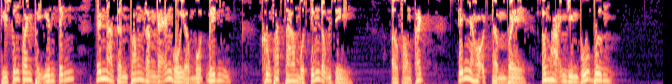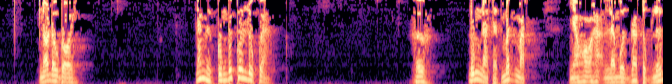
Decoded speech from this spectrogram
Thì xung quanh phải yên tĩnh đến là Thần Phong lặng lẽ ngồi ở một bên Không phát ra một tiếng động gì. Ở phòng khách Tiến nhà họ thẩm về Ông Hạ nhìn Vũ Vương. Nó đâu rồi? Đang ở cùng với cô Lục à Hừ, đúng là thật mất mặt. Nhà họ Hạ là một gia tộc lớn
